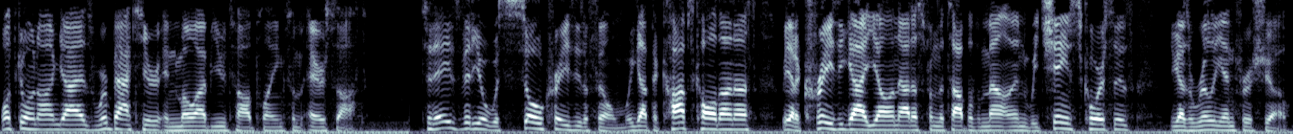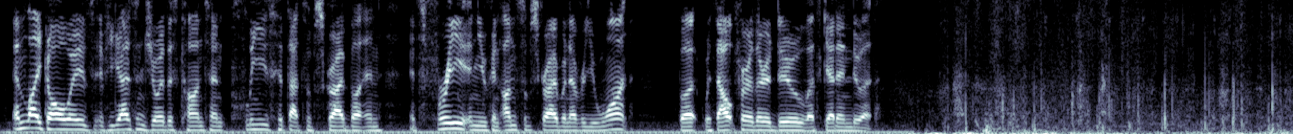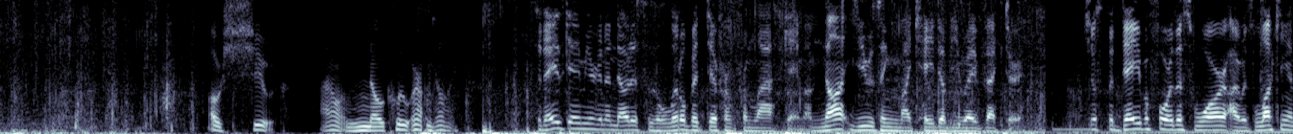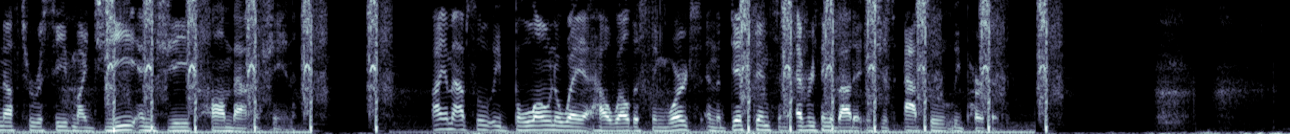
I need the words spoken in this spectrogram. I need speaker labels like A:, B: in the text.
A: What's going on, guys? We're back here in Moab, Utah playing some airsoft. Today's video was so crazy to film. We got the cops called on us, we had a crazy guy yelling at us from the top of a mountain, we changed courses. You guys are really in for a show. And like always, if you guys enjoy this content, please hit that subscribe button. It's free and you can unsubscribe whenever you want. But without further ado, let's get into it. Oh shoot. I don't have no clue where I'm going. Today's game you're gonna notice is a little bit different from last game. I'm not using my KWA Vector. Just the day before this war, I was lucky enough to receive my G&G combat machine. I am absolutely blown away at how well this thing works and the distance and everything about it is just absolutely perfect.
